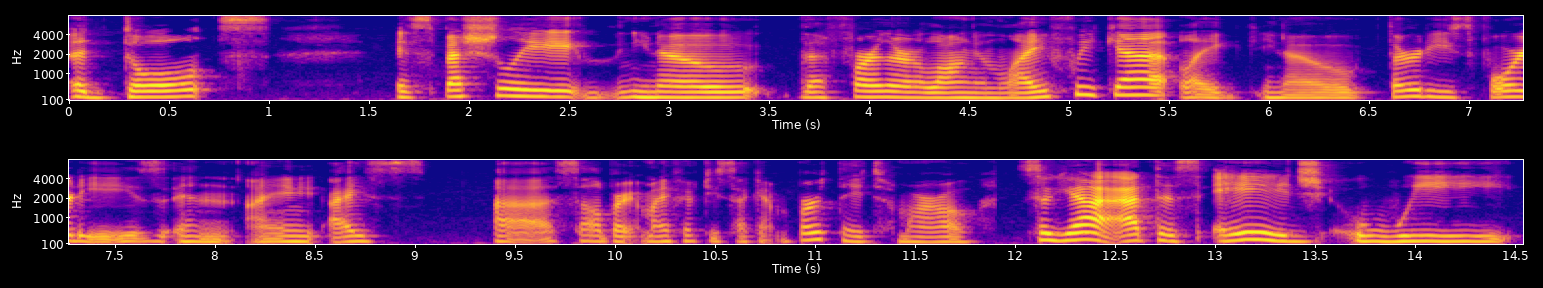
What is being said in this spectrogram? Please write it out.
adults, especially, you know, the further along in life we get, like, you know, 30s, 40s, and I I uh, celebrate my 52nd birthday tomorrow. So yeah, at this age, we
